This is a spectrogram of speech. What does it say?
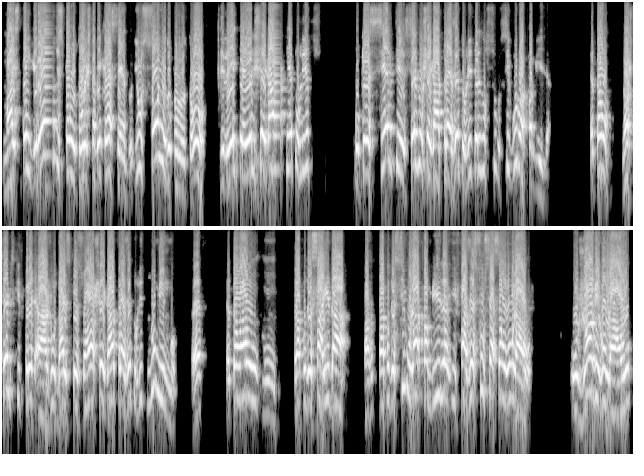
Mas tem grandes produtores também crescendo. E o sonho do produtor de leite é ele chegar a 500 litros. Porque se ele, se ele não chegar a 300 litros, ele não segura uma família. Então, nós temos que ajudar esse pessoal a chegar a 300 litros no mínimo. Né? Então, há um, um para poder sair da. para poder segurar a família e fazer sucessão rural. O jovem rural,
